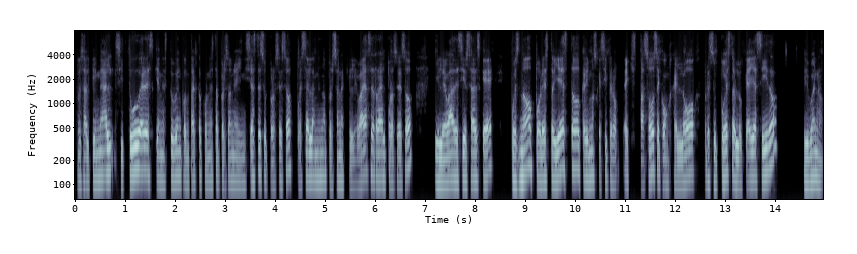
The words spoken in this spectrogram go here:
pues al final, si tú eres quien estuvo en contacto con esta persona e iniciaste su proceso, pues ser la misma persona que le vaya a cerrar el proceso y le va a decir, ¿sabes qué? Pues no, por esto y esto, creímos que sí, pero X pasó, se congeló presupuesto, lo que haya sido, y bueno,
